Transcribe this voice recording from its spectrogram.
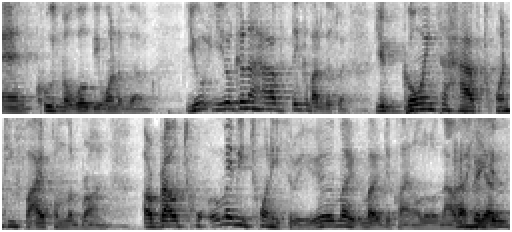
and Kuzma will be one of them. You you're gonna have think about it this way. You're going to have twenty five from LeBron, about tw- oh, maybe twenty three. It might might decline a little now that he has. it-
